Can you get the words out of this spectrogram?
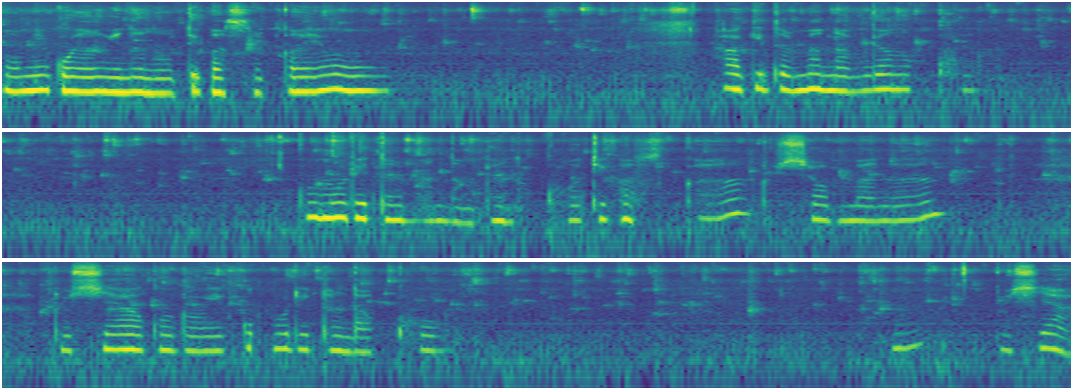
어미 고양이는 어디 갔을까요? 아기들만 남겨놓고 꼬물이들만 남겨놓고 어디 갔을까? 루시 엄마는 루시하고 루이 꼬물이들 낳고 응? 루시야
